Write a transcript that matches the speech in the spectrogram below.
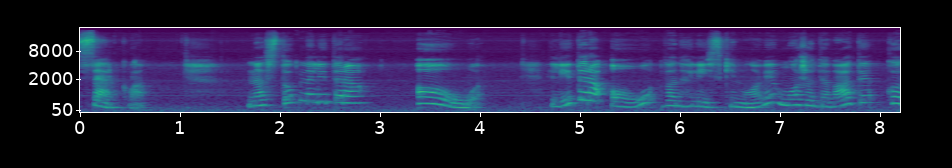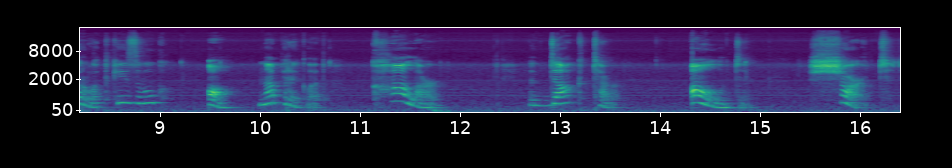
церква. Наступна літера O. Літера O в англійській мові може давати короткий звук О. Наприклад, color, doctor, old, short.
